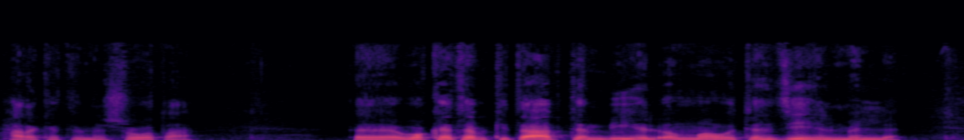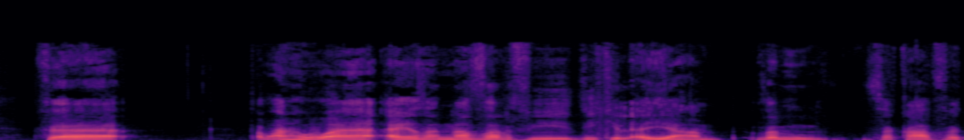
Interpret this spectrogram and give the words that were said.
حركة المشروطة. وكتب كتاب تنبيه الأمة وتنزيه الملة. ف طبعا هو أيضا نظر في ذيك الأيام ضمن ثقافة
